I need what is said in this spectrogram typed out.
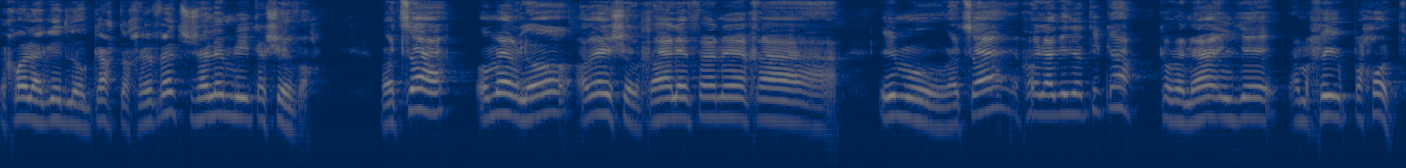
יכול להגיד לו, קח את החפץ, שלם לי את השבח. רצה, אומר לו, הרי שלך לפניך. אם הוא רצה, יכול להגיד לו, תיקח. הכוונה, אם זה המחיר פחות.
